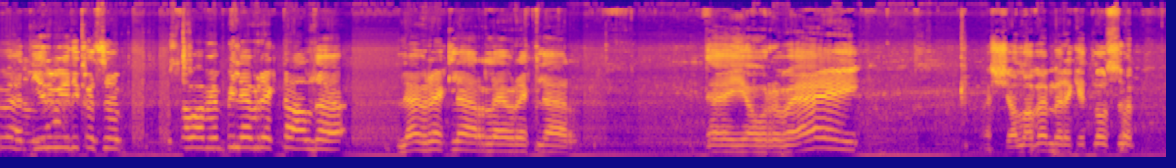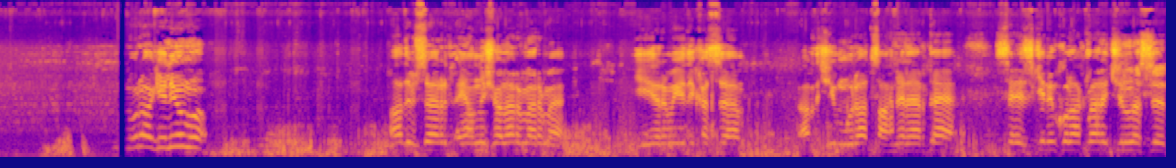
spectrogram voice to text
Evet 27 Kasım. Mustafa abim bir levrek de aldı. Levrekler levrekler. Ey yavrum ey. Maşallah ben bereketli olsun. Nura geliyor mu? Hadi bir sefer yanlış alarm verme. 27 Kasım. Kardeşim Murat sahnelerde. Sezgin'in kulakları çınlasın.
